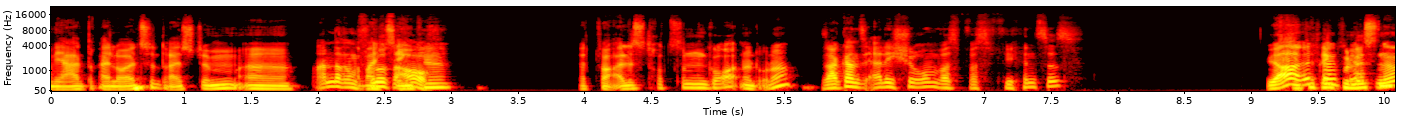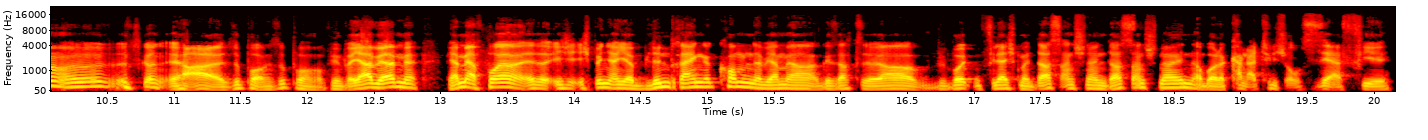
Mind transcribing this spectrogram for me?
Oh. ja, drei Leute, drei Stimmen. Äh, Anderen Fluss ich auch. Das war alles trotzdem geordnet, oder? Sag ganz ehrlich, Jerome, was, was, wie findest du's? Ja, Hinter ist ganz gut, Kulissen? ne? Also, ist ganz, ja, super, super, auf jeden Fall. Ja, wir haben ja, wir haben ja vorher, also ich, ich bin ja hier blind reingekommen, ne? wir haben ja gesagt, ja, wir wollten vielleicht mal das anschneiden, das anschneiden, aber da kann natürlich auch sehr viel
